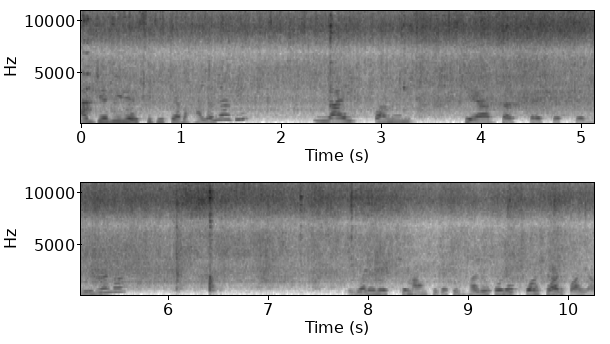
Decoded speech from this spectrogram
আর যদি রেসিপিটা ভালো লাগে লাইক কমেন্ট শেয়ার সাবস্ক্রাইব করতে ভুলবে না। এবারে হচ্ছে মাংসটাকে ভালো করে কষার পালা।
